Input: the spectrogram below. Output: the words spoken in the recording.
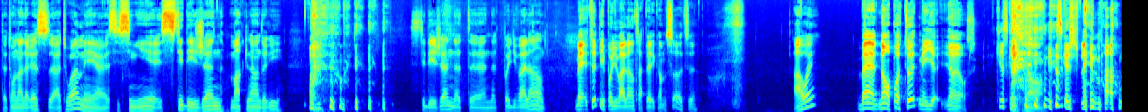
T'as ton adresse à toi, mais c'est signé Cité des Jeunes, Marc Landry. Cité des Jeunes, notre, notre polyvalente. Mais toutes les polyvalentes s'appellent comme ça, tu sais. Ah ouais? Ben, non, pas toutes, mais il y a. Non, non. Qu'est-ce que, Non. qu'est-ce que je suis plein de marde?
